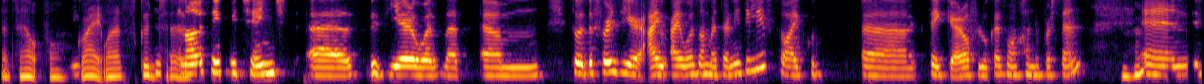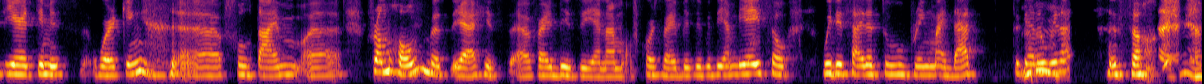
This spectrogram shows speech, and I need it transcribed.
That's helpful. Great. Well, that's good to. Another thing we changed uh, this year was that. Um, so the first year I, I was on maternity leave, so I could uh, take care of Lucas 100%. percent mm hmm And this year, Tim is working uh, full time uh, from home, but yeah, he's uh, very busy, and I'm of course very busy with the MBA. So we decided to bring my dad together mm with us. so yeah.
